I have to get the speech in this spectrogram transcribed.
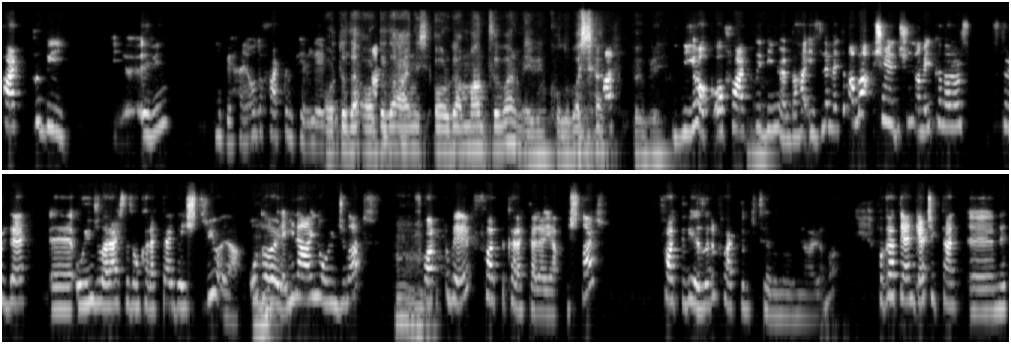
farklı bir e, evin gibi. Hani o da farklı bir perili ev. Orada da orada da Aynı. organ mantığı var mı? Evin kolu, bacağı, böbreği. Yok o farklı Hmm. bilmiyorum. Daha izlemedim ama şöyle düşünün American Horror Story'de e, oyuncular her sezon karakter değiştiriyor ya. O Hı da öyle. Yine aynı oyuncular. Hmm. Farklı bir ev, farklı karakterler yapmışlar. Farklı bir yazarın farklı bir kitabını uyarlama. Fakat yani gerçekten e, net,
